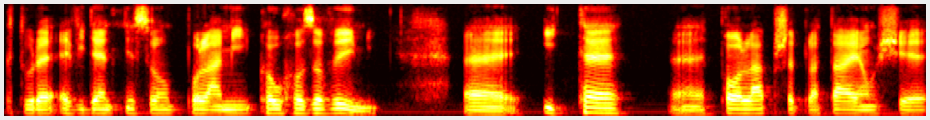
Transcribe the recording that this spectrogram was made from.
które ewidentnie są polami kołchozowymi. I te pola przeplatają się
